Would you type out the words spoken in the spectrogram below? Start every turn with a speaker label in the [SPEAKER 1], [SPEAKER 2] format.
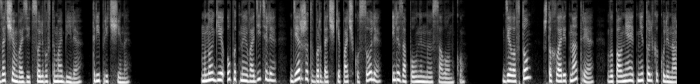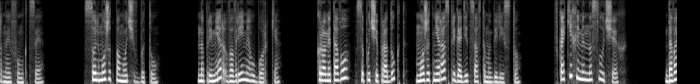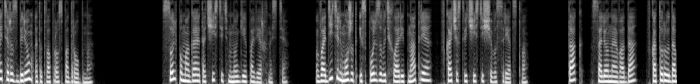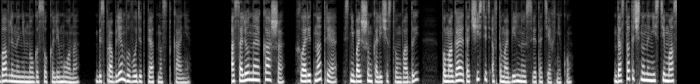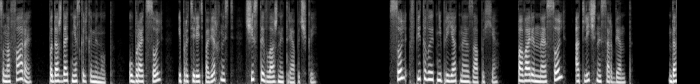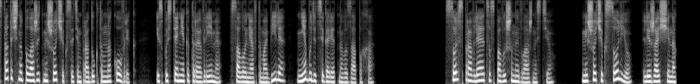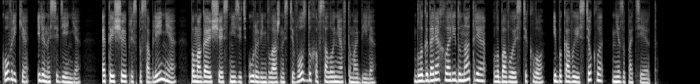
[SPEAKER 1] Зачем возить соль в автомобиле? Три причины. Многие опытные водители держат в бардачке пачку соли или заполненную солонку. Дело в том, что хлорид натрия выполняет не только кулинарные функции. Соль может помочь в быту. Например, во время уборки. Кроме того, сыпучий продукт может не раз пригодиться автомобилисту. В каких именно случаях? Давайте разберем этот вопрос подробно. Соль помогает очистить многие поверхности. Водитель может использовать хлорид натрия в качестве чистящего средства. Так, соленая вода, в которую добавлено немного сока лимона, без проблем выводит пятна с ткани. А соленая каша, хлорид натрия с небольшим количеством воды, помогает очистить автомобильную светотехнику. Достаточно нанести массу на фары, подождать несколько минут, убрать соль и протереть поверхность чистой влажной тряпочкой. Соль впитывает неприятные запахи. Поваренная соль – отличный сорбент. Достаточно положить мешочек с этим продуктом на коврик, и спустя некоторое время в салоне автомобиля не будет сигаретного запаха. Соль справляется с повышенной влажностью. Мешочек с солью, лежащий на коврике или на сиденье, это еще и приспособление, помогающее снизить уровень влажности воздуха в салоне автомобиля. Благодаря хлориду натрия лобовое стекло и боковые стекла не запотеют.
